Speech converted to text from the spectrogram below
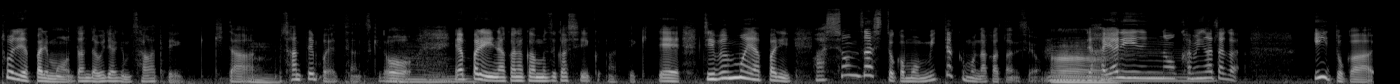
当時やっぱりもうだんだん売り上げも下がってきた、うん。3店舗やってたんですけど、うん。やっぱりなかなか難しくなってきて自分もやっぱりファッション雑誌とかも見たくもなかったんですよ。で流行りの髪型がいいとか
